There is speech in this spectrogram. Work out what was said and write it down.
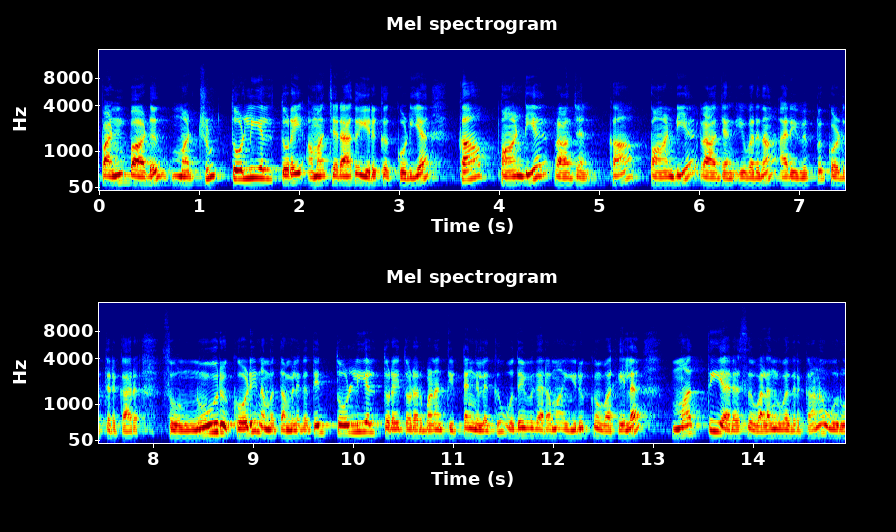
பண்பாடு மற்றும் தொல்லியல் துறை அமைச்சராக இருக்கக்கூடிய கா பாண்டிய ராஜன் கா பாண்டிய ராஜன் இவர் தான் அறிவிப்பு கொடுத்திருக்காரு. ஸோ நூறு கோடி நம்ம தமிழகத்தின் தொல்லியல் துறை தொடர்பான திட்டங்களுக்கு உதவிகரமாக இருக்கும் வகையில் மத்திய அரசு வழங்குவதற்கான ஒரு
